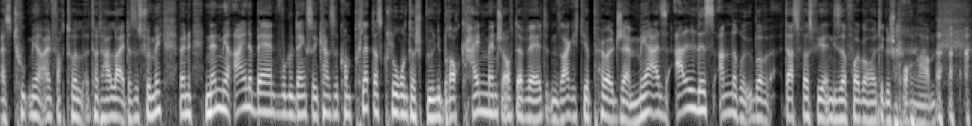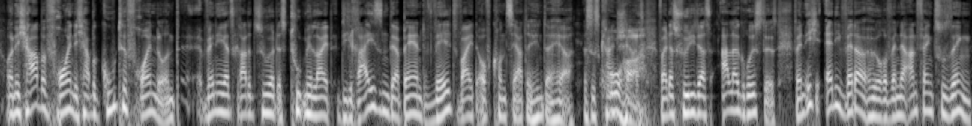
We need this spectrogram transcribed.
Es tut mir einfach to total leid. Das ist für mich, wenn nenn mir eine Band, wo du denkst, die kannst du komplett das Klo runterspülen, die braucht kein Mensch auf der Welt, dann sage ich dir Pearl Jam. Mehr als alles andere über das, was wir in dieser Folge heute gesprochen haben. Und ich habe Freunde, ich habe gute Freunde und wenn ihr jetzt gerade zuhört, es tut mir leid, die reisen der Band weltweit auf Konzerte hinterher. Das ist kein Oha. Scherz, weil das für die das Allergrößte ist. Wenn ich Eddie Vedder höre, wenn der anfängt zu singen,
